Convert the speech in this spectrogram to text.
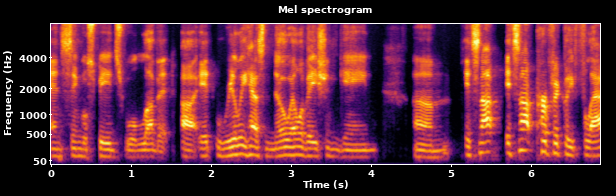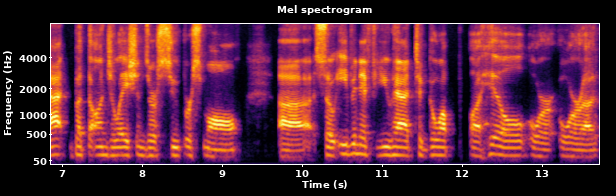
and single speeds will love it. Uh, it really has no elevation gain. Um, it's not it's not perfectly flat, but the undulations are super small. Uh, so even if you had to go up a hill or or a,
